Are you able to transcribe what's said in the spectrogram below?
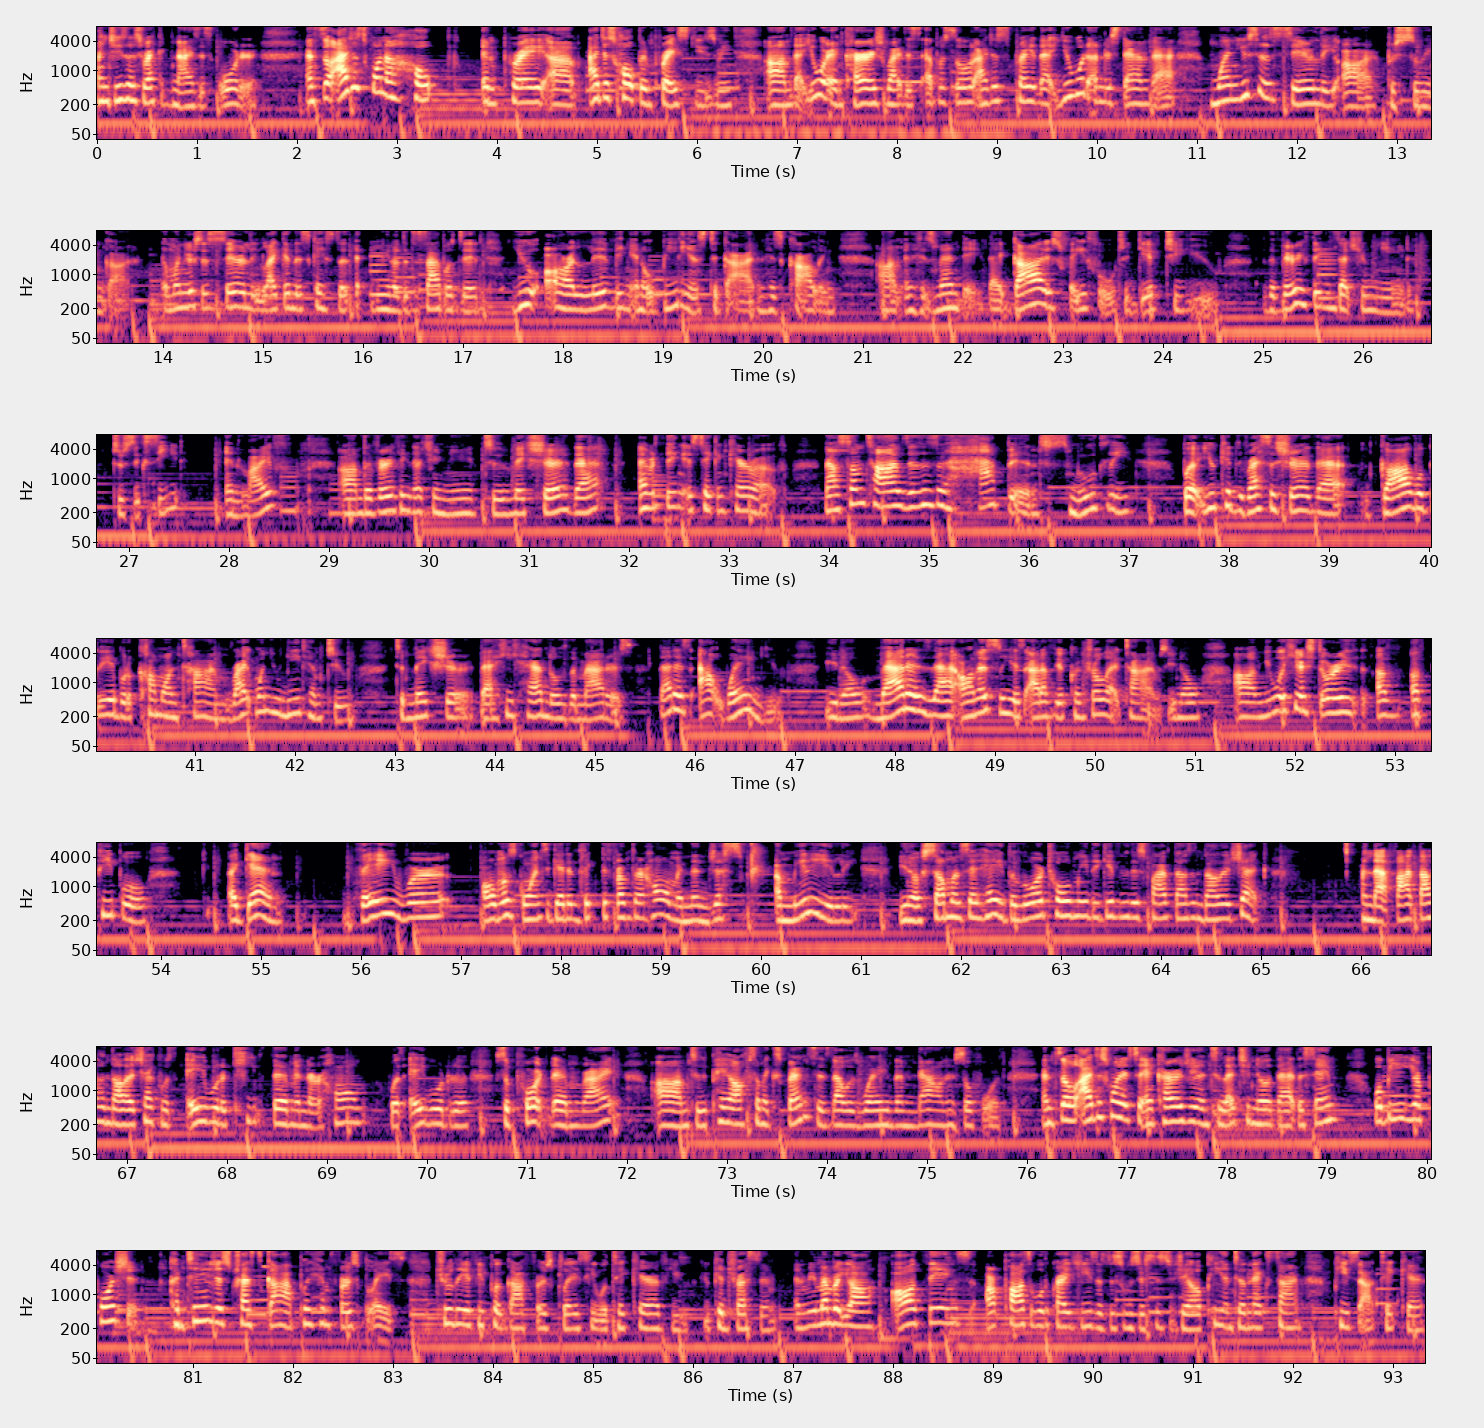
And Jesus recognizes order. And so I just want to hope and pray. Um, I just hope and pray, excuse me, um, that you were encouraged by this episode. I just pray that you would understand that when you sincerely are pursuing God, and when you're sincerely, like in this case, the you know the disciples did, you are living in obedience to God and His calling um, and His mandate. That God is faithful to give to you the very things that you need to succeed in life, um, the very thing that you need to make sure that everything is taken care of. Now, sometimes this doesn't happen smoothly, but you can rest assured that God will be able to come on time right when you need Him to, to make sure that He handles the matters that is outweighing you. You know, matters that honestly is out of your control at times. You know, um, you would hear stories of, of people, again, they were almost going to get evicted from their home. And then just immediately you know someone said hey the lord told me to give you this $5000 check. And that $5000 check was able to keep them in their home was able to support them, right? Um, to pay off some expenses that was weighing them down and so forth. And so I just wanted to encourage you and to let you know that the same will be your portion. Continue to just trust God, put Him first place. Truly, if you put God first place, He will take care of you. You can trust Him. And remember, y'all, all things are possible with Christ Jesus. This was your sister JLP. Until next time, peace out. Take care.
